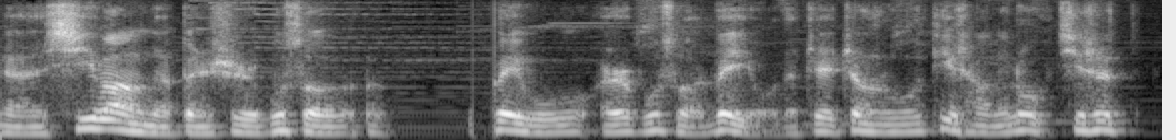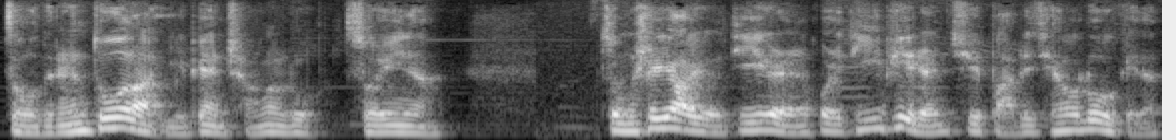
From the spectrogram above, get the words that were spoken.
呃，希望呢本是无所未无而无所谓有的，这正如地上的路，其实走的人多了也变成了路。所以呢，总是要有第一个人或者第一批人去把这条路给它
